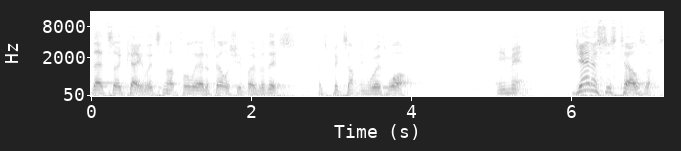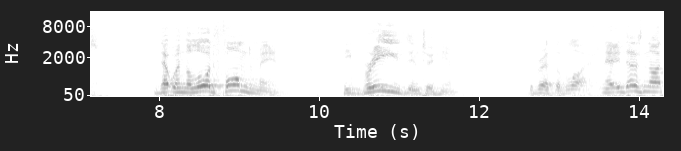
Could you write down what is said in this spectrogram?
that's okay. Let's not fall out of fellowship over this. Let's pick something worthwhile. Amen. Genesis tells us that when the Lord formed man, he breathed into him the breath of life. Now, it does not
